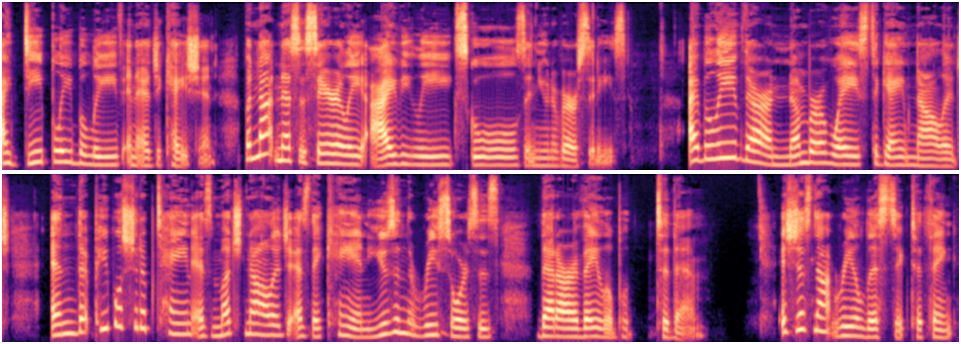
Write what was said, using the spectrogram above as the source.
I deeply believe in education, but not necessarily Ivy League schools and universities. I believe there are a number of ways to gain knowledge and that people should obtain as much knowledge as they can using the resources that are available to them. It's just not realistic to think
